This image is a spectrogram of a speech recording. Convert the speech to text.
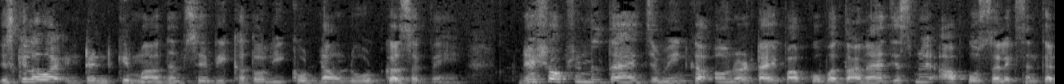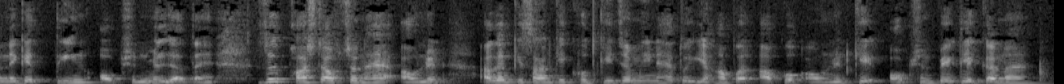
इसके अलावा इंटरनेट के माध्यम से भी खतौनी को डाउनलोड कर सकते हैं। नेक्स्ट ऑप्शन मिलता है ज़मीन का ओनर टाइप आपको बताना है, जिसमें आपको सिलेक्शन करने के तीन ऑप्शन मिल जाते हैं। जैसे फ़र्स्ट ऑप्शन है ऑनेट अगर किसान की खुद की ज़मीन है तो यहाँ पर आपको ऑनेट के ऑप्शन पे क्लिक करना है।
